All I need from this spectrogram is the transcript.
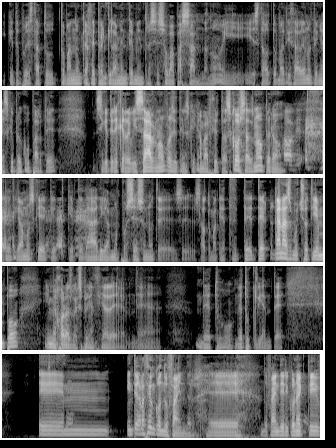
y que te puedes estar tú tomando un café tranquilamente mientras eso va pasando, ¿no? Y, y, está automatizado y no tengas que preocuparte. Sí que tienes que revisar, ¿no? Pues si tienes que cambiar ciertas cosas, ¿no? Pero, pero digamos que, que, que, te da, digamos, pues eso, ¿no? Te, es automatizado. Te, te, te, ganas mucho tiempo y mejoras la experiencia de, de de tu, de tu cliente. Eh, sí. Integración con DoFinder. Eh, DoFinder y Connective,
